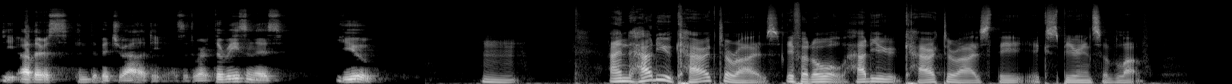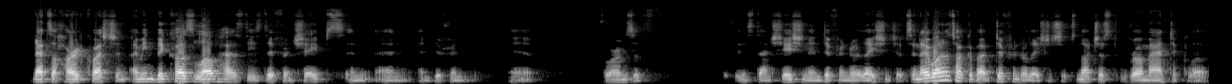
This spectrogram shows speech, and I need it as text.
the other's individuality, as it were. The reason is you. Hmm. And how do you characterize, if at all, how do you characterize the experience of love? That's a hard question. I mean, because love has these different shapes and, and, and different uh, forms of instantiation in different relationships. And I want to talk about different relationships, not just romantic love.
